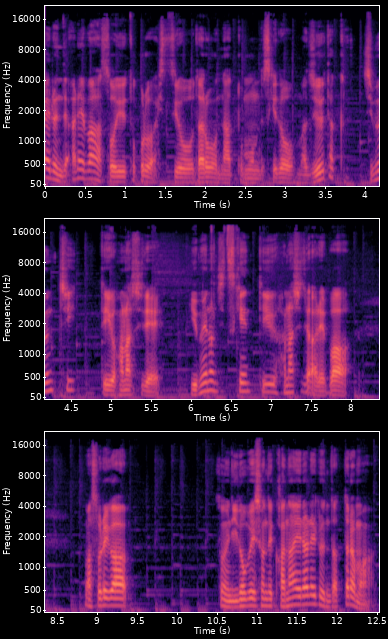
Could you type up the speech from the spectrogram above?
えるんであれば、そういうところは必要だろうなと思うんですけど、まあ住宅、自分家っていう話で、夢の実現っていう話であれば、まあそれが、そのリノベーションで叶えられるんだったら、まあ、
